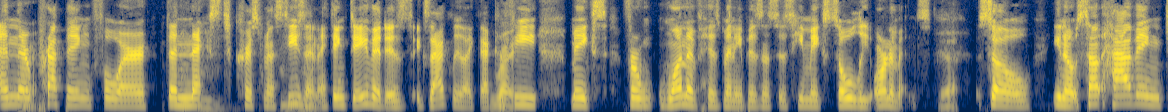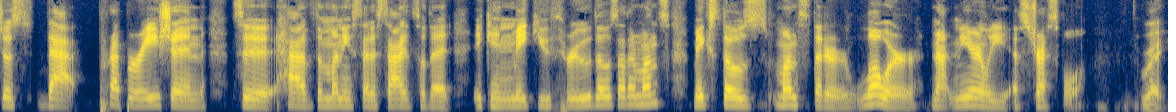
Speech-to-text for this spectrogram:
and they're Right. prepping for the mm-hmm. next Christmas mm-hmm. season. I think David is exactly like that cuz Right. he makes for one of his many businesses he makes solely ornaments. Yeah. So, you know, some having just that preparation to have the money set aside so that it can make you through those other months makes those months that are lower not nearly as stressful. Right.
